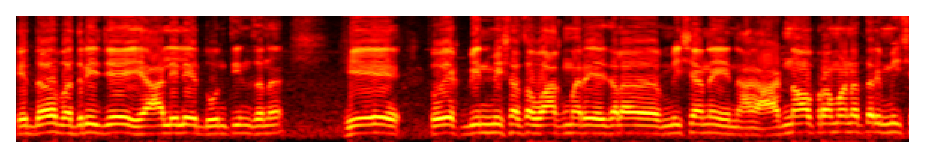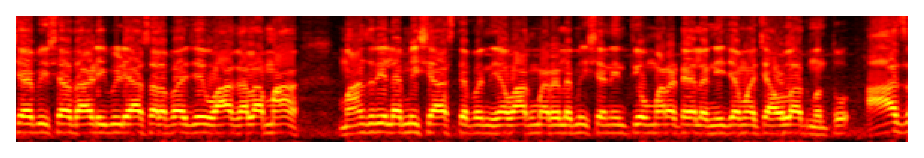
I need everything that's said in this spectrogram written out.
हे दळभद्री जे हे आलेले दोन तीन जणं हे तो एक बिनमिशाचा वाघ मारे ज्याला मिशा नाही ना- आडनावाप्रमाणे तरी मिशा बिशा दाढी बिडी असायला पाहिजे. वाघाला मा मांजरीला मिशा असते पण या वाघमाऱ्याला मिशा नाही तो मराठ्याला निजामाची अवलाद म्हणतो. आज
